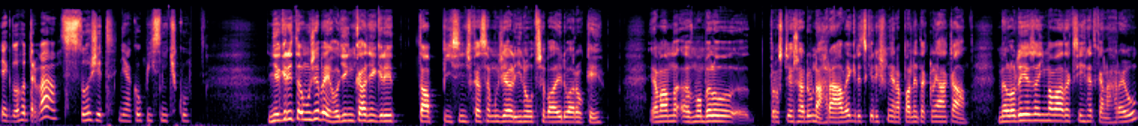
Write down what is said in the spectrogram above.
Jak dlouho trvá složit nějakou písničku? Někdy to může být hodinka, někdy ta písnička se může líhnout třeba i dva roky. Já mám v mobilu prostě řadu nahrávek, vždycky, když mě napadne takhle nějaká melodie zajímavá, tak si ji hnedka nahraju.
